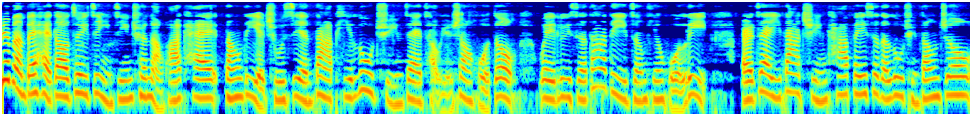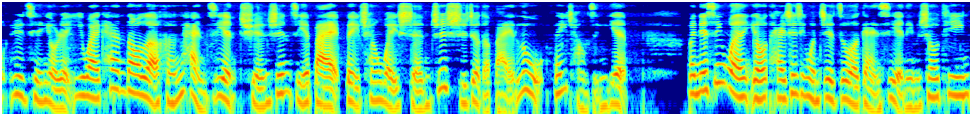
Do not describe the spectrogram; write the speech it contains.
日本北海道最近已经春暖花开，当地也出现大批鹿群在草原上活动，为绿色大地增添活力。而在一大群咖啡色的鹿群当中，日前有人意外看到了很罕见、全身洁白、被称为“神之使者”的白鹿，非常惊艳。本节新闻由台视新闻制作，感谢您的收听。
